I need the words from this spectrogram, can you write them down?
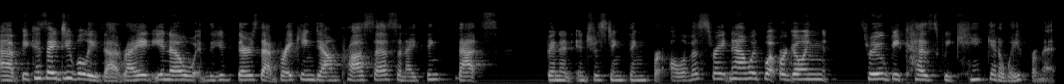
uh, because I do believe that, right? You know, there's that breaking down process, and I think that's been an interesting thing for all of us right now with what we're going through because we can't get away from it.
